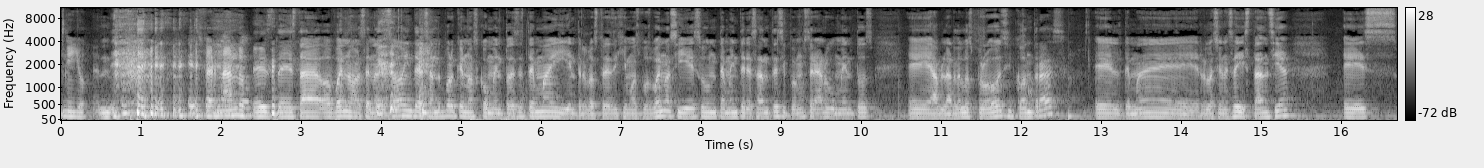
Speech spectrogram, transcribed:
Ni yo. es Fernando. Este está, bueno, se nos hizo interesante porque nos comentó ese tema y entre los tres dijimos, pues bueno, sí es un tema interesante, si podemos tener argumentos, eh, hablar de los pros y contras. El tema de relaciones a distancia es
